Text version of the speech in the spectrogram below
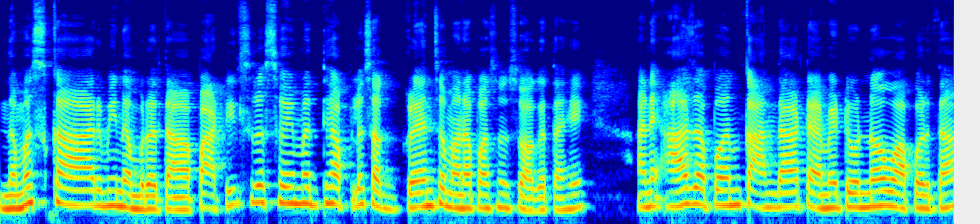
नमस्कार मी नम्रता. पाटील्स रसोईमध्ये आपलं सगळ्यांचं मनापासून स्वागत आहे. आणि आज आपण कांदा टॅमॅटो न वापरता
